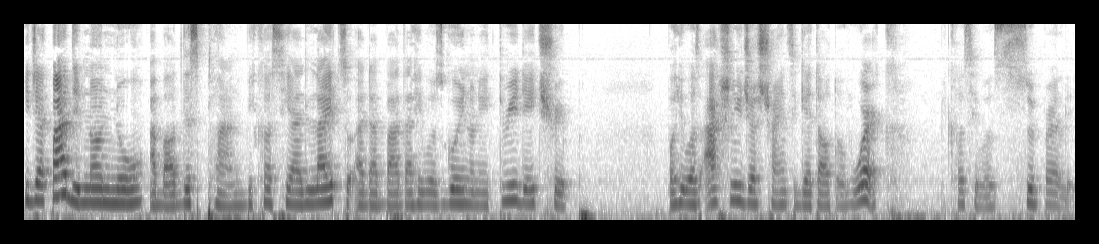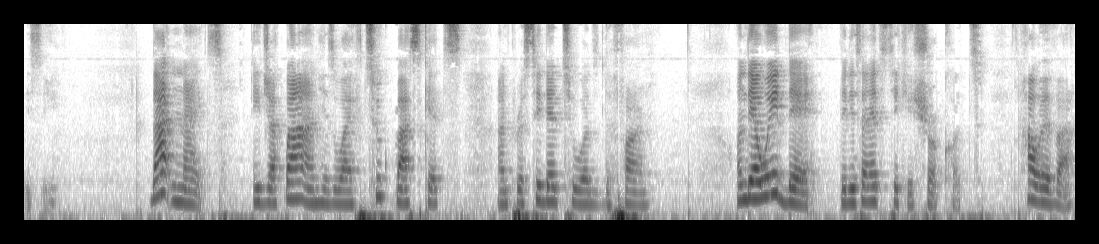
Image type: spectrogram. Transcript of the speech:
Ijapa did not know about this plan because he had lied to Adaba that he was going on a three day trip, but he was actually just trying to get out of work because he was super lazy. That night, Ijapa and his wife took baskets and proceeded towards the farm. On their way there, they decided to take a shortcut. However,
